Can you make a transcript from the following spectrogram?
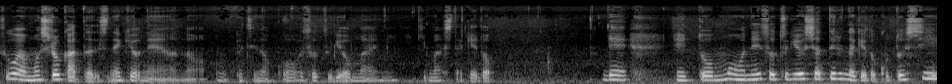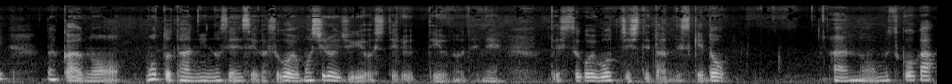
すごい面白かったですね去年あのうちの子卒業前に行きましたけど。でえっともうね卒業しちゃってるんだけど今年なんかあの元担任の先生がすごい面白い授業をしてるっていうのでね私すごいウォッチしてたんですけどあの息子が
